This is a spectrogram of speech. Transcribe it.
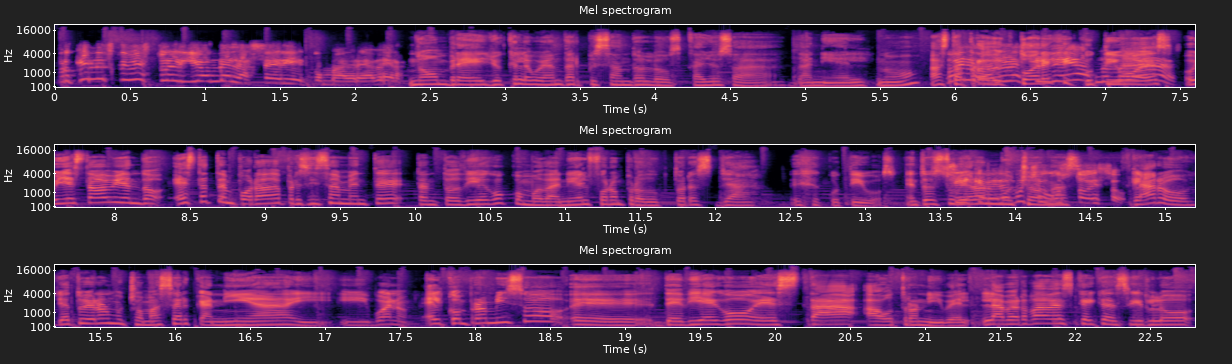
¿Por qué no escribes tú el guion de la serie, comadre? A ver. No, hombre, yo que le voy a andar pisando los callos a Daniel, ¿no? Hasta Bueno, productor ideas ejecutivo nomás. es. Oye, estaba viendo, esta temporada precisamente, tanto Diego como Daniel fueron productores ya ejecutivos. Entonces Sí, que tuvieron me da mucho, mucho más. gusto eso. Claro, ya tuvieron mucho más cercanía y, y bueno, el compromiso eh, de Diego está a otro nivel. La verdad es que hay que decirlo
